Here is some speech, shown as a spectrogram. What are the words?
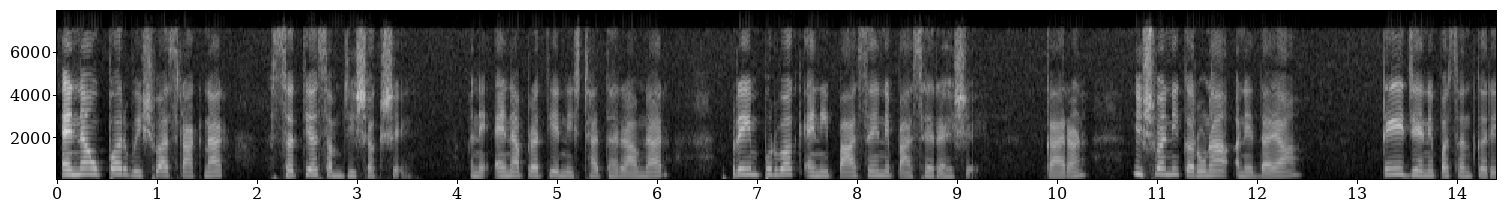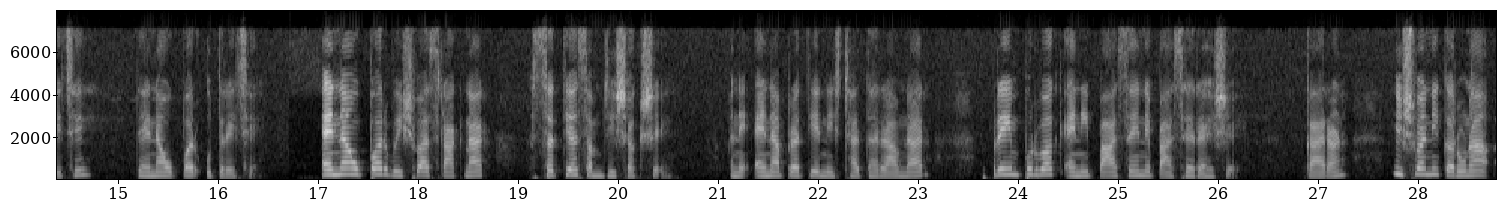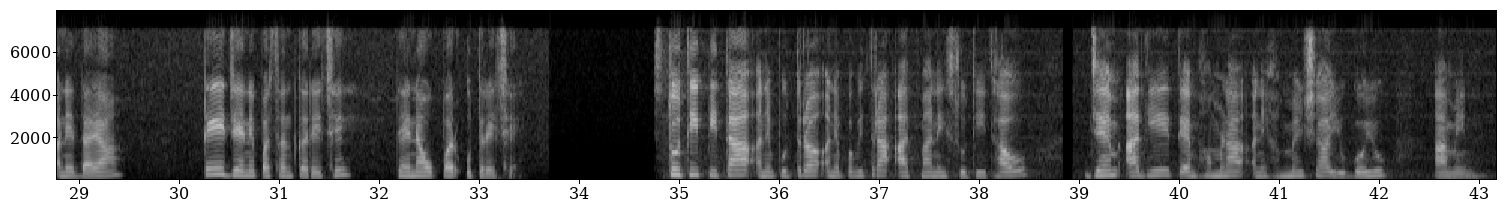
એના ઉપર વિશ્વાસ રાખનાર સત્ય સમજી શકશે અને એના પ્રત્યે નિષ્ઠા ધરાવનાર પ્રેમપૂર્વક એની પાસે ને પાસે રહેશે. કારણ ઈશ્વરની કરુણા અને દયા તે જેને પસંદ કરે છે, તેના ઉપર ઉતરે છે. એના ઉપર વિશ્વાસ રાખનાર સત્ય સમજી શકશે અને એના પ્રત્યે નિષ્ઠા ધરાવનાર પ્રેમપૂર્વક એની પાસે ને પાસે રહેશે. કારણ ઈશ્વરની કરુણા અને દયા તે જેને પસંદ કરે છે, તેના ઉપર ઉતરે છે. સ્તુતિ પિતા અને પુત્ર અને પવિત્ર આત્માની સ્તુતિ થાઓ, જેમ આદિએ તેમ હમણાં અને હંમેશા યુગોયુગ. આમીન.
